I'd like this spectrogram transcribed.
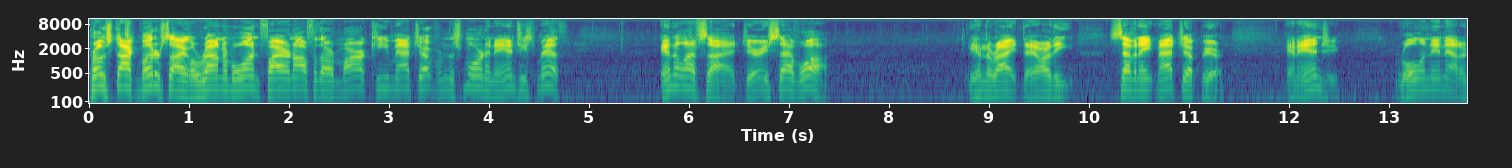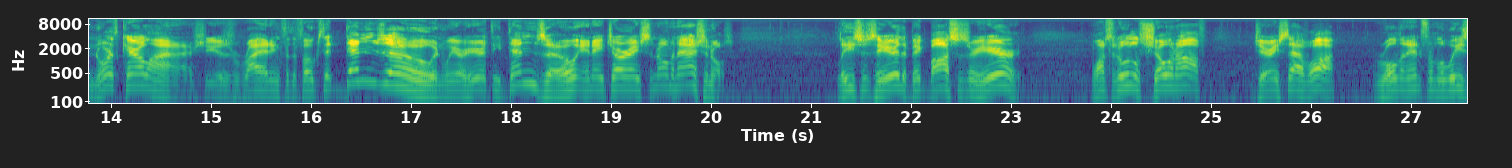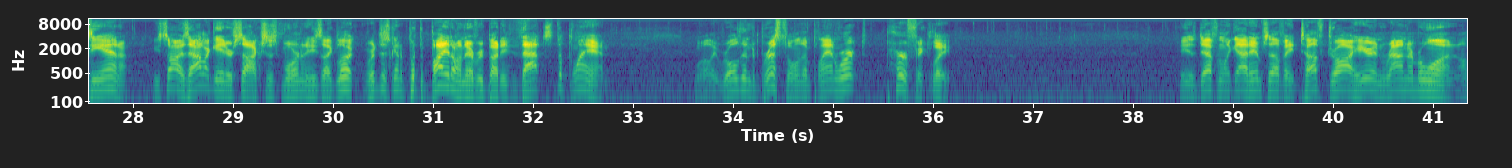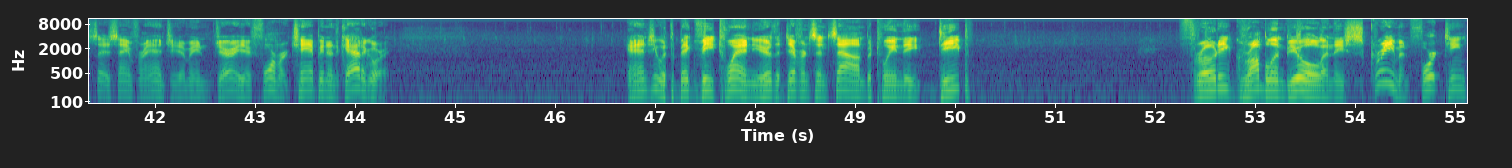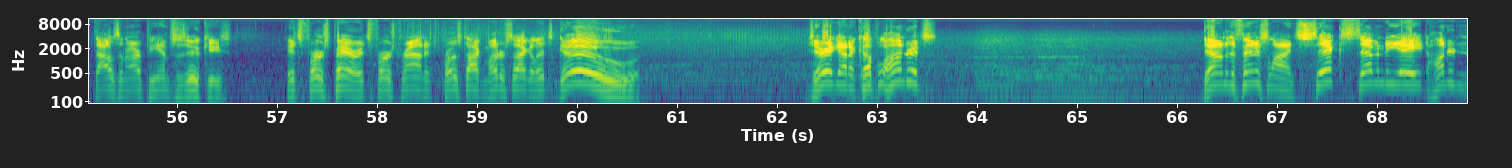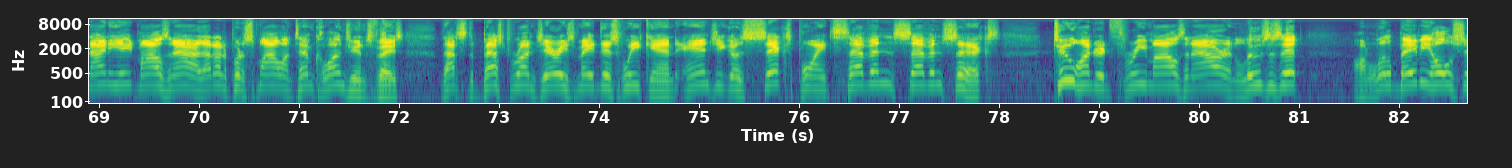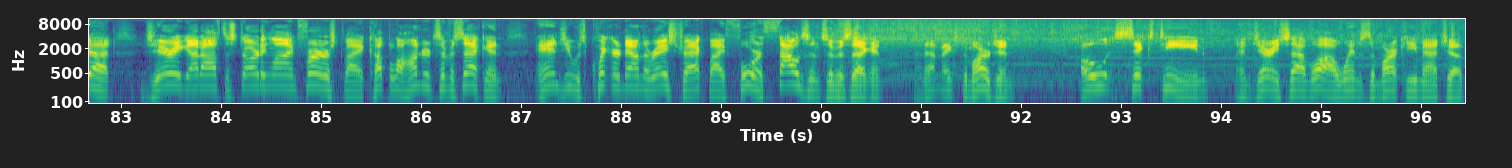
Pro Stock Motorcycle, round number one, firing off with our marquee matchup from this morning. Angie Smith in the left side, Jerry Savoie in the right. They are the 7 8 matchup here. And Angie rolling in out of North Carolina. She is riding for the folks at Denso, and we are here at the Denso NHRA Sonoma Nationals. Lisa's here, the big bosses are here. Wants a little showing off. Jerry Savoie rolling in from Louisiana. You saw his alligator socks this morning. He's like, look, we're just going to put the bite on everybody. That's the plan. Well, he rolled into Bristol, and the plan worked perfectly. He has definitely got himself a tough draw here in round number one. I'll say the same for Angie. I mean, Jerry, a former champion in the category. Angie with the big V twin, you hear the difference in sound between the deep, throaty, grumbling Buell and the screaming 14,000 RPM Suzuki's. It's first pair, it's first round, it's Pro Stock Motorcycle, let's go! Jerry got a couple of hundreds. Down to the finish line, 678, 198 miles an hour. That ought to put a smile on Tim Kalungian's face. That's the best run Jerry's made this weekend. Angie goes 6.776, 203 miles an hour, and loses it on a little baby hole shot. Jerry got off the starting line first by a couple of hundredths of a second. Angie was quicker down the racetrack by four thousandths of a second, and that makes the margin 016 and Jerry Savoie wins the marquee matchup.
